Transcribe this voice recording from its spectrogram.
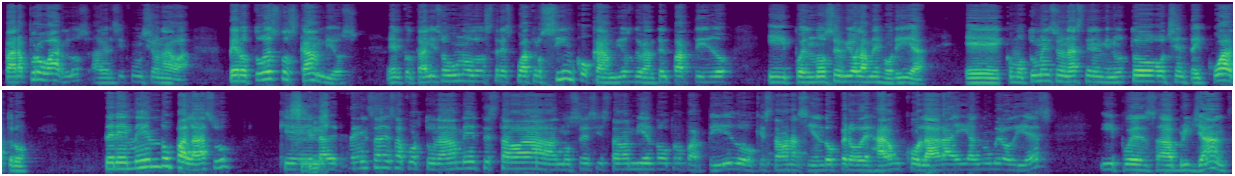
para probarlos, a ver si funcionaba. Pero todos estos cambios, en total hizo uno, dos, tres, cuatro, cinco cambios durante el partido y pues no se vio la mejoría. Eh, como tú mencionaste en el minuto 84, tremendo palazo que la defensa desafortunadamente estaba, no sé si estaban viendo otro partido o qué estaban haciendo, pero dejaron colar ahí al número 10 y pues a Brillant,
